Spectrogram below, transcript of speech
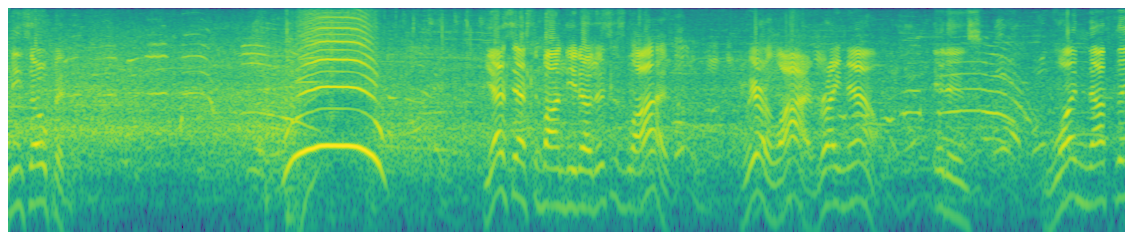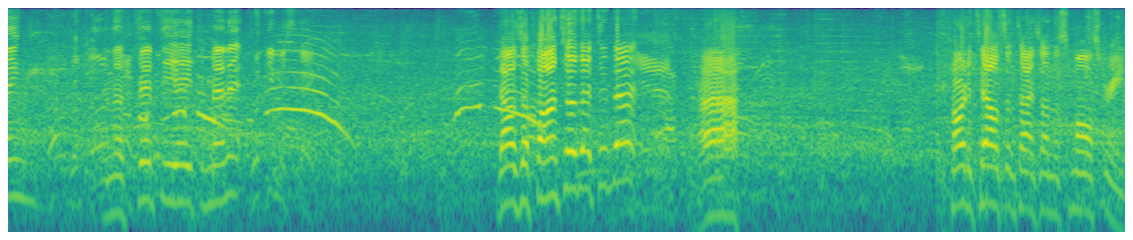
Damn, he's open. Woo! Yes, Esteban Dito, this is live. We are live right now. It is 1 nothing in the 58th minute. That was Afonso that did that? Ah. It's hard to tell sometimes on the small screen.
